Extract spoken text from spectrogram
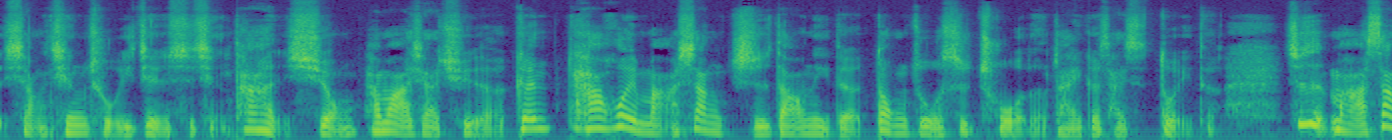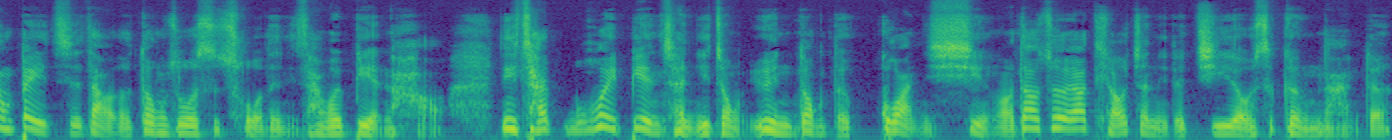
想清楚一件事情，他很凶，他骂下去了，跟他会马上指导你的动作是错的，哪一个才是对的？就是马上被指导的动作是错的，你才会变好，你才不会变成一种运动的惯性哦。到最后要调整你的肌肉是更难的。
